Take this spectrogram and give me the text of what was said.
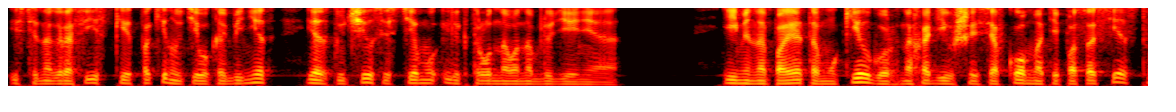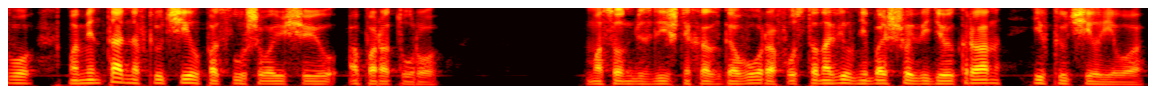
и стенографистке покинуть его кабинет и отключил систему электронного наблюдения. Именно поэтому Килгур, находившийся в комнате по соседству, моментально включил подслушивающую аппаратуру. Масон без лишних разговоров установил небольшой видеоэкран и включил его.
